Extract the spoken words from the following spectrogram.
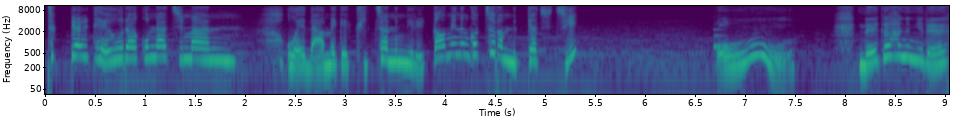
특별 대우라곤 하지만 왜 남에게 귀찮은 일을 떠미는 것처럼 느껴지지? 오, 내가 하는 일에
